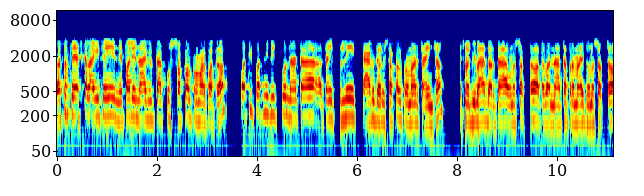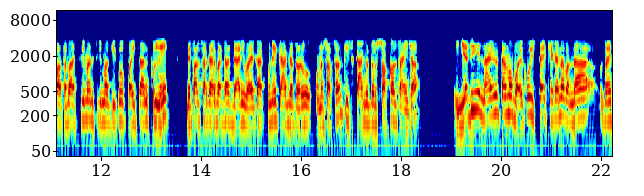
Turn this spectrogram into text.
तसर्थ यसका लागि चाहिँ नेपाली नागरिकताको सकल प्रमाणपत्र पति पत्नी बीचको नाता चाहिँ खुल्ने कागजहरू सकल प्रमाण चाहिन्छ। यसमा विवाह दर्ता हुन सक्छ अथवा नाता प्रमाणित हुन सक्छ अथवा श्रीमान श्रीमतीको पहिचान खुल्ने नेपाल सरकारबाट जारी भएका कुनै कागजातहरू हुन सक्छन् ती कागजातहरू सकल चाहिन्छ। यदि नागरिकतामा भएको स्थायी ठेगाना भन्दा चाहिँ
